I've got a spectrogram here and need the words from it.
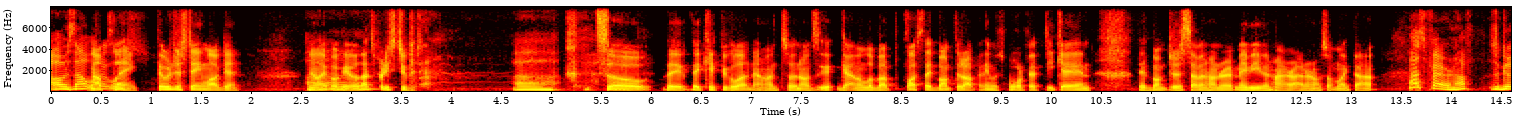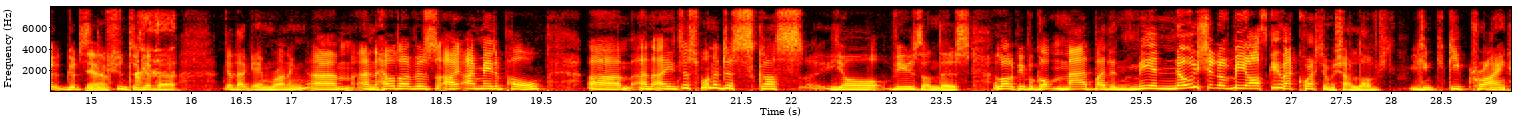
oh, is that what not playing. was? They were just staying logged in. And you're like, okay, well, that's pretty stupid. Uh, So they they kick people out now, and so now it's gotten a little bit. Plus, they bumped it up. I think it was 450k, and they bumped it to 700, maybe even higher. I don't know, something like that. That's fair enough. It's a good good Yeah. solution to get that get that game running. Um, and Helldivers, I, I made a poll, um, and I just want to discuss your views on this. A lot of people got mad by the mere notion of me asking that question, which I loved. You can keep crying.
